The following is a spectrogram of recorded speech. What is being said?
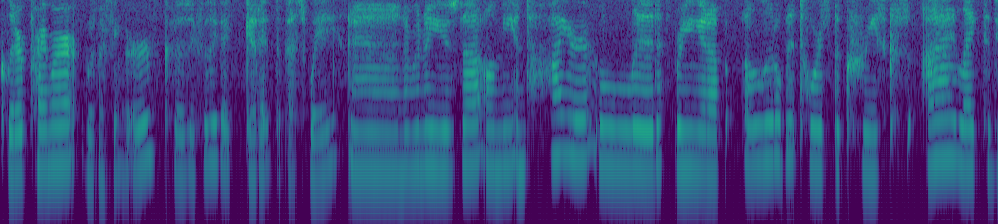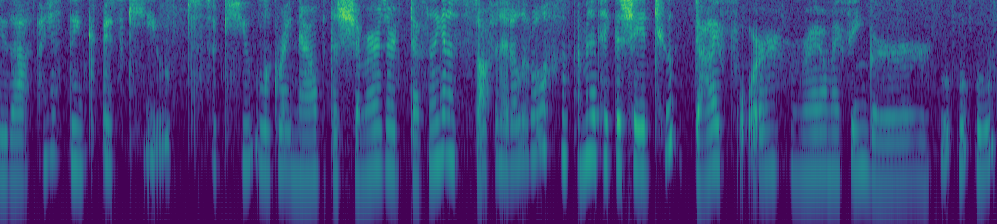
glitter primer with my finger because I feel like I get it the best way. And I'm going to use that on the entire lid, bringing it up a little bit towards the crease because I like to do that. I just think it's cute. It's a cute look right now, but the shimmers are definitely going to soften it a little. I'm going to take the shade To Die For right on my finger. Ooh, ooh, ooh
